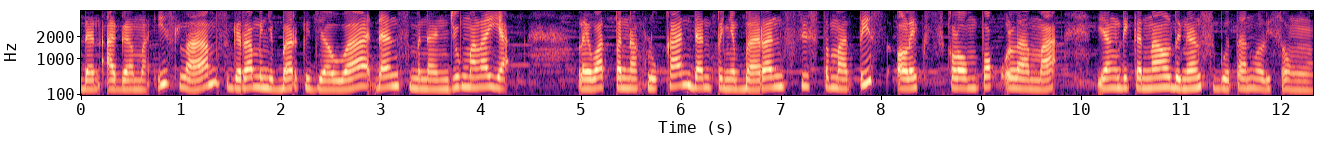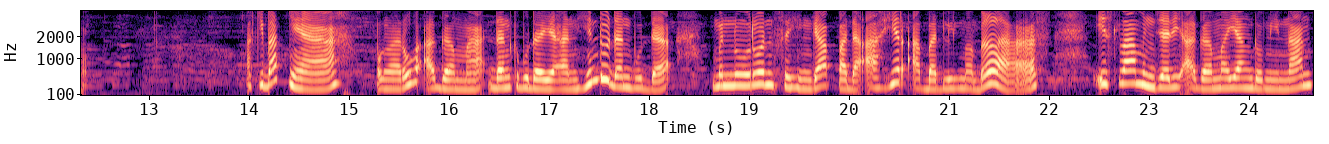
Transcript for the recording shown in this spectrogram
dan agama Islam segera menyebar ke Jawa dan Semenanjung Malaya lewat penaklukan dan penyebaran sistematis oleh sekelompok ulama yang dikenal dengan sebutan Wali Songo. Akibatnya, pengaruh agama dan kebudayaan Hindu dan Buddha menurun sehingga pada akhir abad 15 Islam menjadi agama yang dominan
